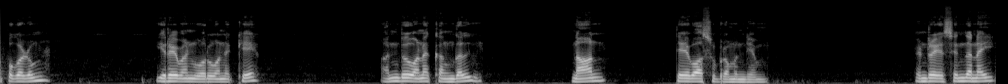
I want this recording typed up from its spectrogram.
புகழும் இறைவன் ஒருவனுக்கே. அன்பு வணக்கங்கள். நான் தேவா சுப்பிரமணியம் இன்றைய சிந்தனை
